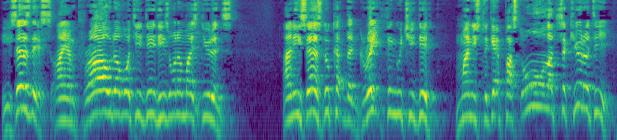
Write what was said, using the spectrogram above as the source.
He says this, I am proud of what he did. He's one of my students. And he says, look at the great thing which he did managed to get past all that security,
